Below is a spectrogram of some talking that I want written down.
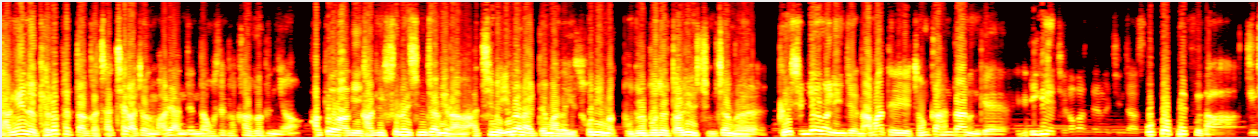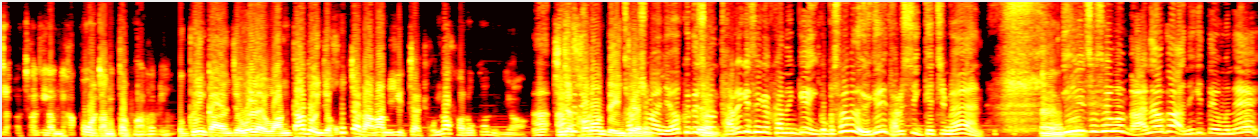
장애인을 괴롭혔다는 것 자체가 저는 말이 안 된다고 생각하거든요. 학교 가기, 가기 싫은 심정이랑 아침에 일어날 때마다 이 소리 막 부들부들 떨리는 심정을 그 심정을 이제 남한테 전가한다는 게 이게 제가 봤을 때는 진짜 소표패스다. 진짜 자기가 이제 학폭을 당했다고 말하면. 그러니까 이제 원래 왕따도 이제 혼자 당하면 이게 진짜 존나 서럽거든요. 아, 진짜 아, 근데 서러운데 이제 잠시만요. 근데 저는 예. 다르게 생각하는 게 이거 뭐 사람마다 의견이 다를 수 있겠지만 예. 이 세상은 만화가 아니기 때문에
